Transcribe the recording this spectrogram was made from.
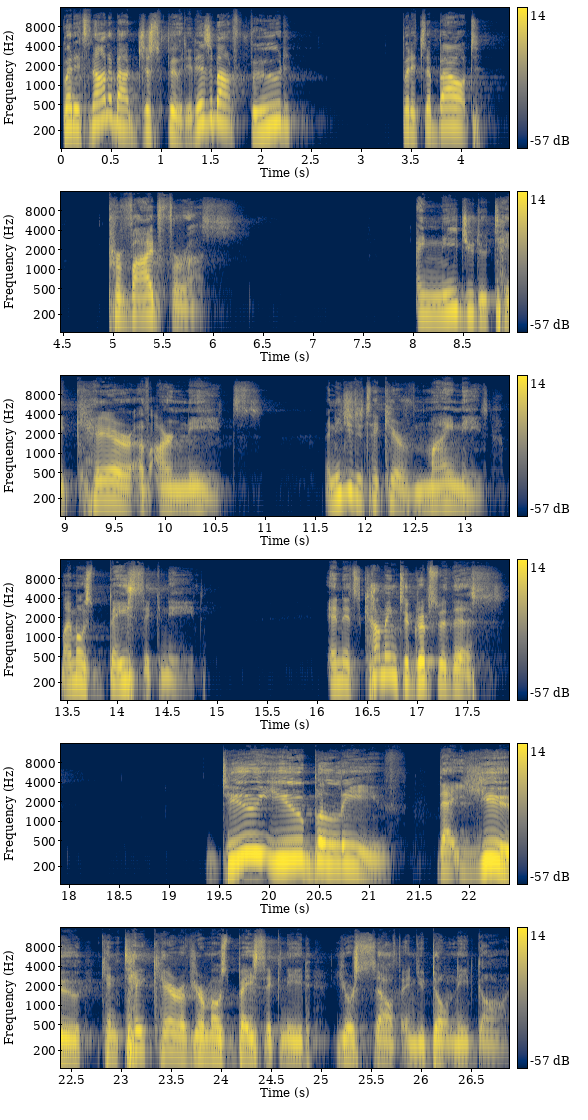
But it's not about just food. It is about food, but it's about provide for us. I need you to take care of our needs. I need you to take care of my needs, my most basic need. And it's coming to grips with this. Do you believe that you can take care of your most basic need yourself and you don't need God?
